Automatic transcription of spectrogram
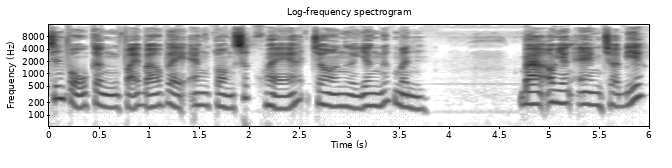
Chính phủ cần phải bảo vệ an toàn sức khỏe cho người dân nước mình. Bà Âu Giang An cho biết,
